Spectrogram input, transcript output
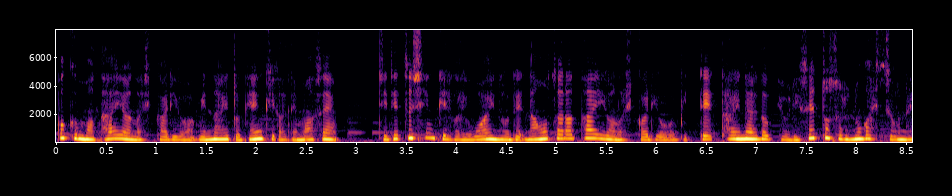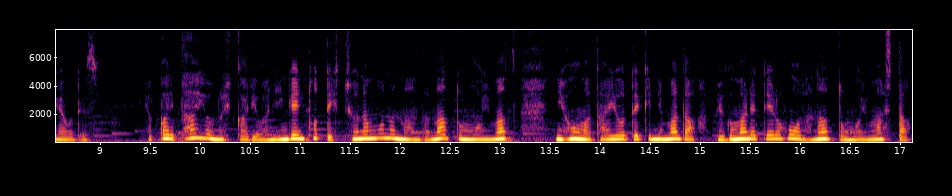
僕も太陽の光を浴びないと元気が出ません。自律神経が弱いのでなおさら太陽の光を浴びて体内時計をリセットするのが必要なようです。やっぱり太陽の光は人間にとって必要なものなんだなと思います。日本は太陽的にまだ恵まれている方だなと思いました。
